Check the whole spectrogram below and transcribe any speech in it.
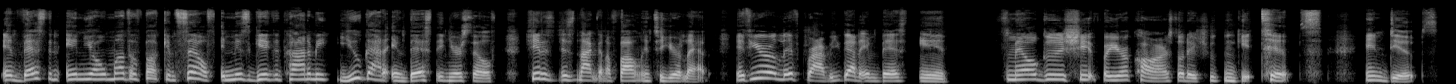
investing in your motherfucking self in this gig economy. You got to invest in yourself. Shit is just not going to fall into your lap. If you're a Lyft driver, you got to invest in smell good shit for your car so that you can get tips and dips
